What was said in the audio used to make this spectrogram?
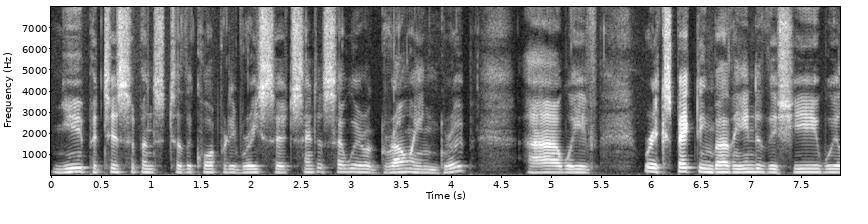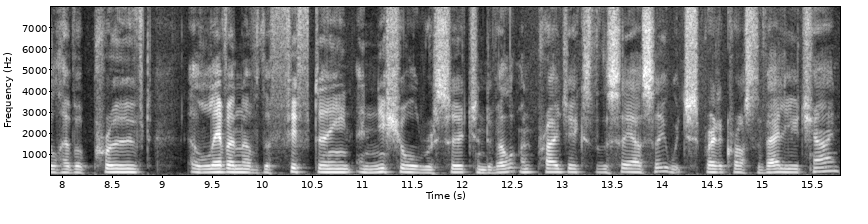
new participants to the Cooperative Research Centre, so we're a growing group. Uh, we've we're expecting by the end of this year we'll have approved 11 of the 15 initial research and development projects of the CRC, which spread across the value chain.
